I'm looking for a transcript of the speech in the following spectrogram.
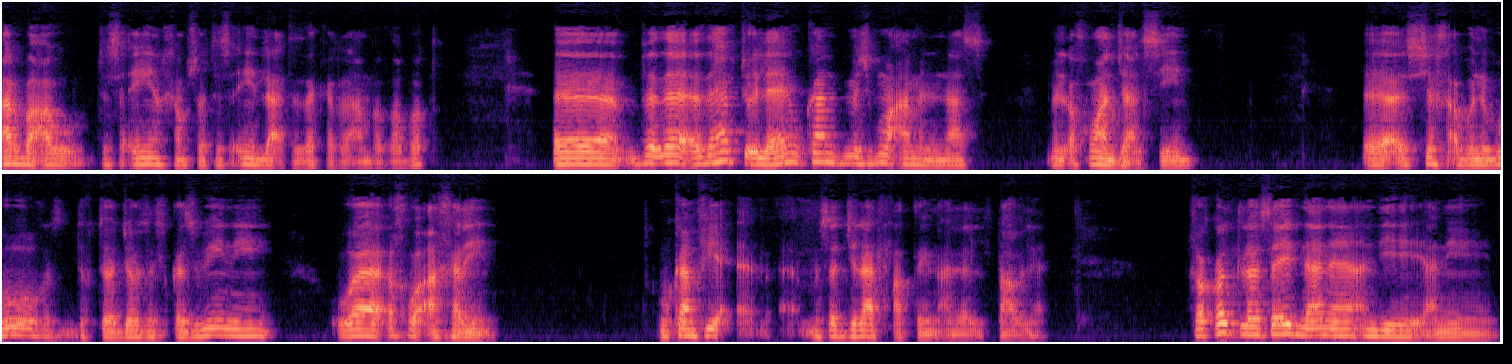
94 95 لا أتذكر الآن بالضبط. فذهبت إليه وكان مجموعة من الناس من الأخوان جالسين. الشيخ أبو نبوغ الدكتور جوزف القزويني وأخوة آخرين. وكان في مسجلات حاطين على الطاولة. فقلت له سيدنا أنا عندي يعني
